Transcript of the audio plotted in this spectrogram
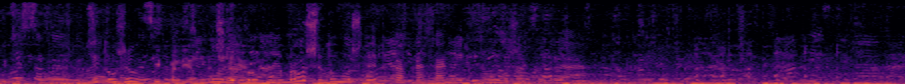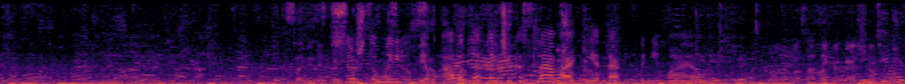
Но это уже Типа более крупные броши. Думаю, что это как раз Америка может быть, да. Все, что мы любим. А вот это Чехословакия, я так понимаю. Шапка.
